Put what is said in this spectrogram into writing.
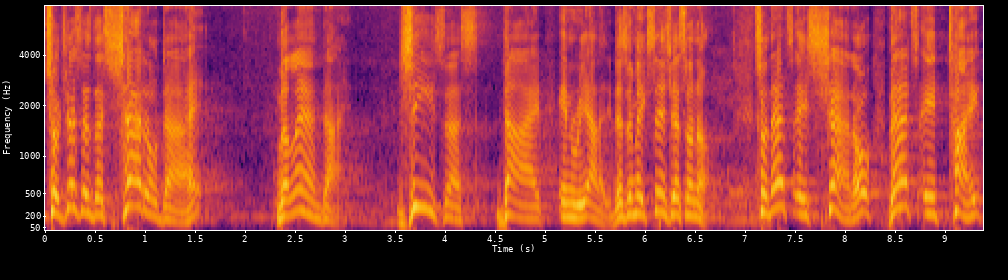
So just as the shadow died, the lamb died. Jesus died in reality. Does it make sense? Yes or no? So that's a shadow, that's a type,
